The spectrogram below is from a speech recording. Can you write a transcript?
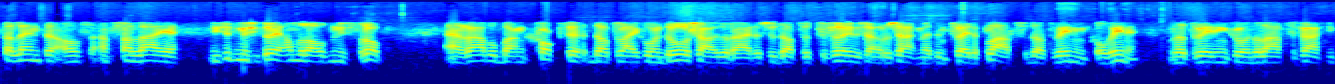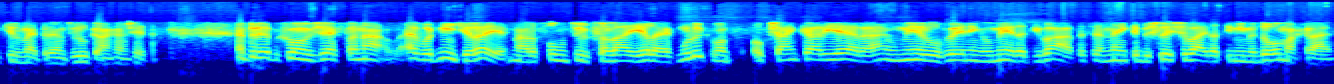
talenten als Van Leijen... die zit met z'n twee anderhalf minuut voorop. En Rabobank gokte dat wij gewoon door zouden rijden... zodat we tevreden zouden zijn met een tweede plaats... zodat Wening kon winnen. Omdat Wening gewoon de laatste 15 kilometer in het wiel kan gaan zitten. En toen heb ik gewoon gezegd van nou, er wordt niet gereden. Nou, dat vond natuurlijk Van Leijen heel erg moeilijk, want ook zijn carrière, hè, hoe meer overwinning, hoe meer dat hij waard is. En in één keer beslissen wij dat hij niet meer door mag rijden.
